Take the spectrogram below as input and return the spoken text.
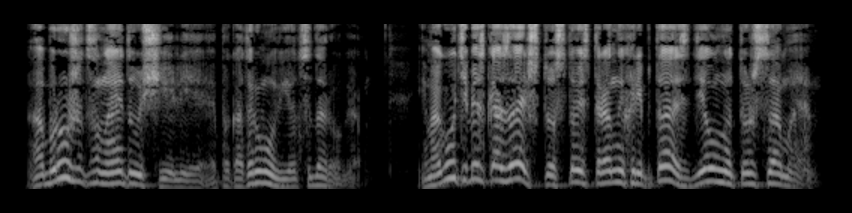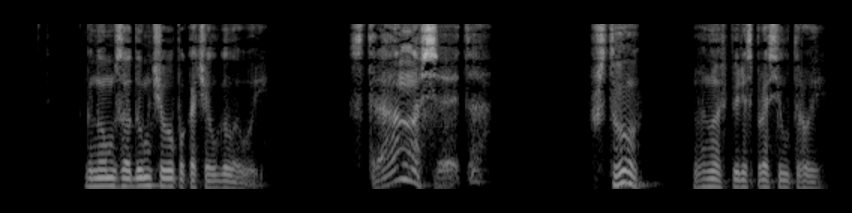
обрушится на это ущелье, по которому вьется дорога. И могу тебе сказать, что с той стороны хребта сделано то же самое». Гном задумчиво покачал головой. «Странно все это». «Что?» — вновь переспросил Трой.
